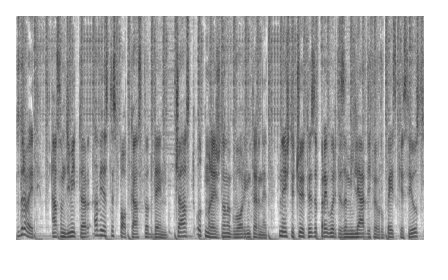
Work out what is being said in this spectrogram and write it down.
Здравейте! Аз съм Димитър, а вие сте с подкаста ДЕН, част от мрежата на Говори Интернет. Днес ще чуете за преговорите за милиарди в Европейския съюз,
